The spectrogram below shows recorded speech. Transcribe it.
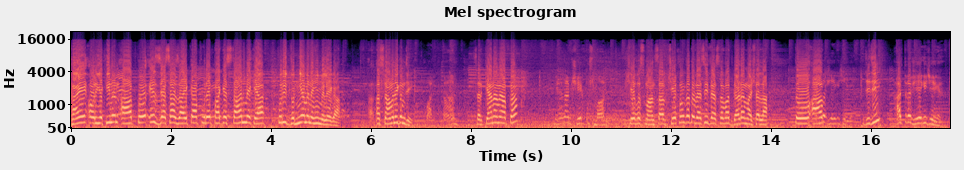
खाएँ और यकीनन आपको इस जैसा जायका पूरे पाकिस्तान में क्या पूरी दुनिया में नहीं मिलेगा। अस्सलाम वालेकुम जी। सर क्या नाम है आपका? मेरा नाम शेख उस्मान। शेख उस्मान साहब शेखों का तो वैसे ही फैसलाबाद गढ़ है माशाल्लाह। तो आप शेख शेख जी जी। हर तरफ़ शेख ही शेख है।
